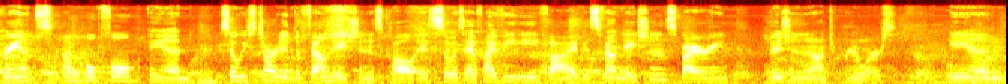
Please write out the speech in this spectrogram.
grants. I'm hopeful, and so we started the foundation. It's called it's so it's FIVE five. It's Foundation Inspiring Vision and Entrepreneurs, and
